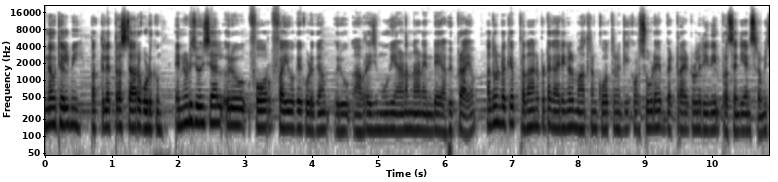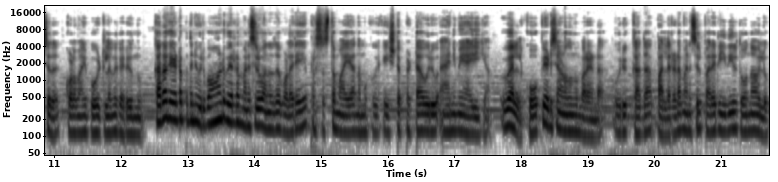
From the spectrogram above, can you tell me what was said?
നൗ ടെൽ മീ പത്തിൽ എത്ര സ്റ്റാർ കൊടുക്കും? എന്നോട് ചോദിച്ചാൽ ഒരു ഫോർ ഫൈവ് ഒക്കെ കൊടുക്കാം. ഒരു ആവറേജ് മൂവി ആണെന്നാണ് എന്റെ അഭിപ്രായം. അതുകൊണ്ടൊക്കെ പ്രധാനപ്പെട്ട കാര്യങ്ങൾ മാത്രം കോർത്തിണക്കി കുറച്ചുകൂടെ ബെറ്റർ ആയിട്ടുള്ള രീതിയിൽ പ്രസന്റ് ചെയ്യാൻ ശ്രമിച്ചത് കുളമായി പോയിട്ടില്ലെന്ന് കരുതുന്നു. കഥ കേട്ടപ്പോൾ തന്നെ ഒരുപാട് പേരുടെ മനസ്സിൽ വന്നത് വളരെ പ്രശസ്തമായ നമുക്കൊക്കെ ഇഷ്ടപ്പെട്ട ഒരു ആനിമ ആയിരിക്കാം. വെൽ കോപ്പി അടിച്ചാണെന്നൊന്നും പറയണ്ട. ഒരു കഥ പലരുടെ മനസ്സിൽ പല രീതിയിൽ തോന്നാമല്ലോ.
